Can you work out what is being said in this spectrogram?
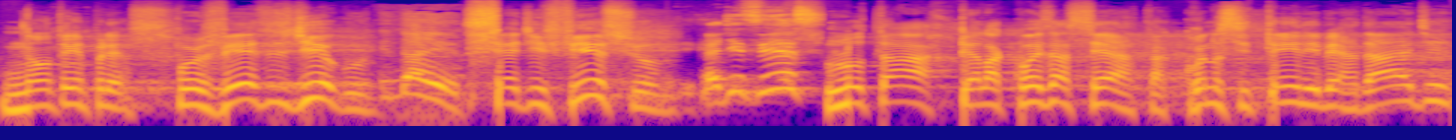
não tem preço. Por vezes digo, E daí? se é difícil É difícil. lutar pela coisa certa quando se tem liberdade,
